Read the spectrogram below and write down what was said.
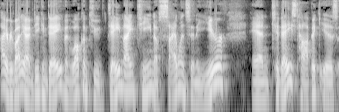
Hi, everybody. I'm Deacon Dave, and welcome to day 19 of Silence in a Year. And today's topic is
